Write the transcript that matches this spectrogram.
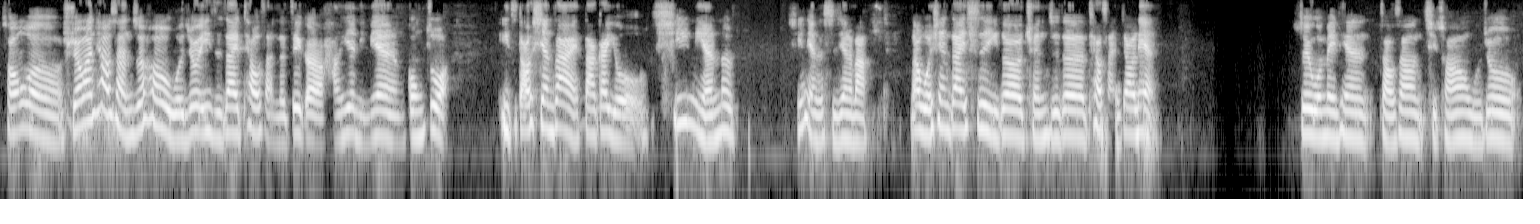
从我学完跳伞之后，我就一直在跳伞的这个行业里面工作，一直到现在大概有七年了，七年的时间了吧。那我现在是一个全职的跳伞教练，所以我每天早上起床我就。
